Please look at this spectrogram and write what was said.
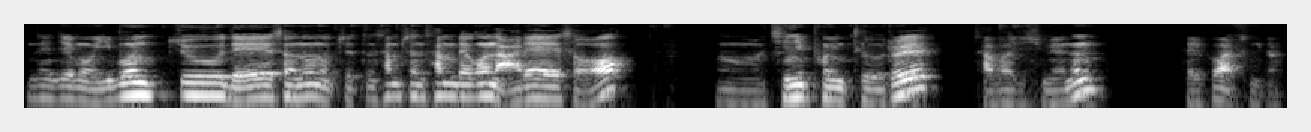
근데 이제 뭐 이번 주 내에서는 어쨌든 3,300원 아래에서 어, 진입 포인트를 잡아주시면 될것 같습니다.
